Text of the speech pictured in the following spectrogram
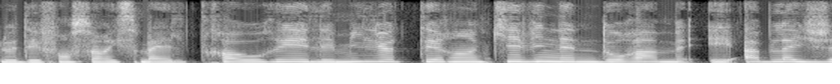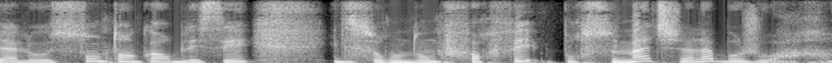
Le défenseur Ismaël Traoré et les milieux de terrain Kevin Endoram et Ablaï Jallo sont encore blessés. Ils seront donc forfaits pour ce match à la Beaujoire.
